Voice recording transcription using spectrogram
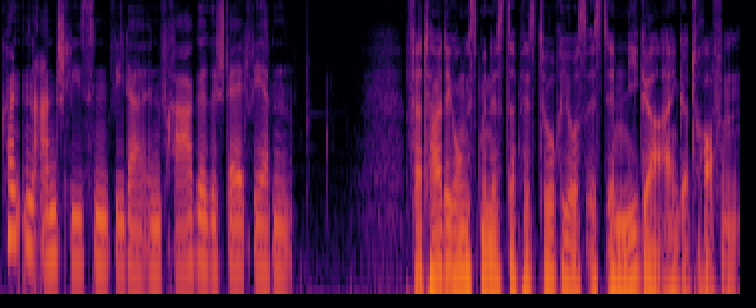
könnten anschließend wieder in Frage gestellt werden. Verteidigungsminister Pistorius ist in Niger eingetroffen.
